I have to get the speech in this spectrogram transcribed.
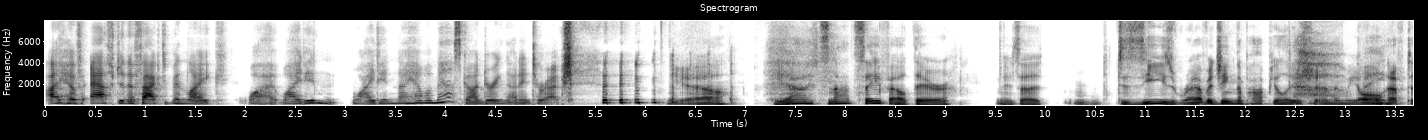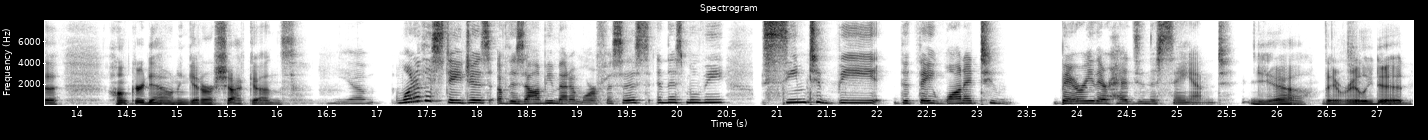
I have after the fact been like, why why didn't why didn't I have a mask on during that interaction? yeah. Yeah, it's not safe out there. There's a disease ravaging the population, and we all Right. have to hunker down and get our shotguns. Yep. One of the stages of the zombie metamorphosis in this movie seemed to be that they wanted to bury their heads in the sand. Yeah, they really did.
